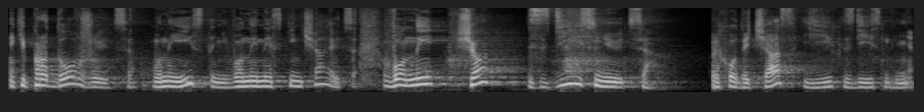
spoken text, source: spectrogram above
які продовжуються. Вони істинні, вони не скінчаються. Вони що? Здійснюються. Приходить час їх здійснення.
